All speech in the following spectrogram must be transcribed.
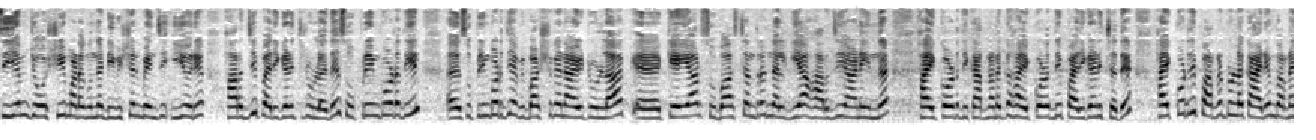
സി എം ജോഷിയും അടങ്ങുന്ന ഡിവിഷൻ ബെഞ്ച് ഈ ഒരു ഹർജി പരിഗണിച്ചിട്ടുള്ളത്. സുപ്രീം കോടതിയിൽ ഏഹ് സുപ്രീം കോടതി അഭിഭാഷകനായിട്ടുള്ള കെ ആർ സുഭാഷ് ചന്ദ്രൻ നൽകിയ ഹർജിയാണ് ഇന്ന് ഹൈക്കോടതി കർണാടക ഹൈക്കോടതി പരിഗണിച്ചത്. ഹൈക്കോടതി പറഞ്ഞിട്ടുള്ള കാര്യം പറഞ്ഞ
